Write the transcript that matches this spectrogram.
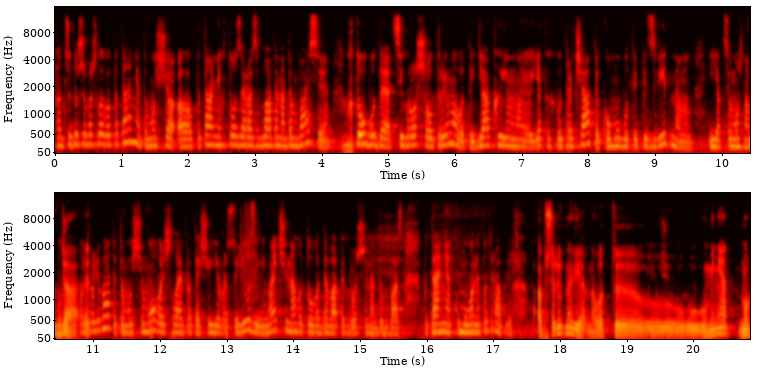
А Це дуже важливе питання, тому що е, питання, хто зараз влада на Донбасі, хто буде ці гроші отримувати, як їм як їх витрачати, кому бути підзвітним і як це можна буде Да, проконтролювати, тому що мова йшла і про те, що Євросоюз і Німеччина готова давати гроші на Донбас. Питання, кому вони потраплять. Абсолютно верно. Вот э, у у меня ну,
